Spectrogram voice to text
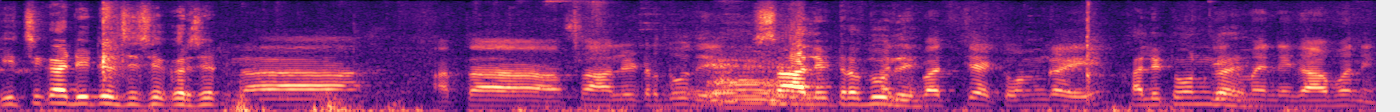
हिची काय डिटेल्स आहे शेखर तिला आता सहा लिटर दूध आहे. सहा लिटर दूध आहे. बच्चा टोनगा आहे. खाली टोन गाय महिने गाभण आहे.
